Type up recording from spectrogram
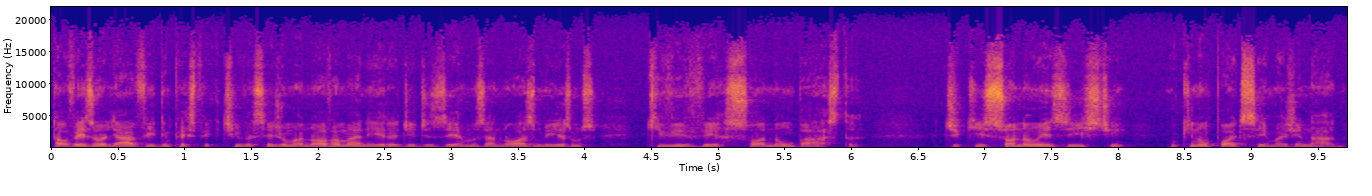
Talvez olhar a vida em perspectiva seja uma nova maneira de dizermos a nós mesmos que viver só não basta, de que só não existe o que não pode ser imaginado,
